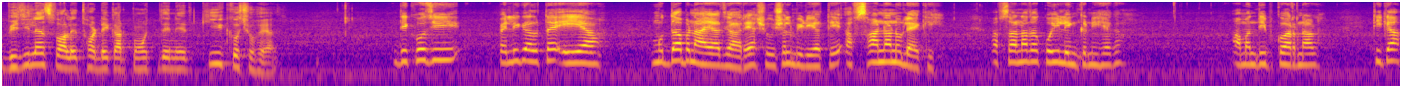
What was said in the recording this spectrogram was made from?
ਵਿਜੀਲੈਂਸ ਵਾਲੇ ਤੁਹਾਡੇ ਘਰ ਪਹੁੰਚਦੇ ਨੇ, ਕੀ ਕੁਝ ਹੋਇਆ? ਦੇਖੋ ਜੀ, ਪਹਿਲੀ ਗੱਲ ਤਾਂ ਇਹ ਆ, ਮੁੱਦਾ ਬਣਾਇਆ ਜਾ ਰਿਹਾ ਸੋਸ਼ਲ ਮੀਡੀਆ ਤੇ ਅਫਸਾਨਾ ਨੂੰ ਲੈ ਕੇ। ਅਫਸਾਨਾ ਦਾ ਕੋਈ ਲਿੰਕ ਨਹੀਂ ਹੈਗਾ, ਅਮਨਦੀਪ ਕੌਰ ਨਾਲ, ਠੀਕ ਆ?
